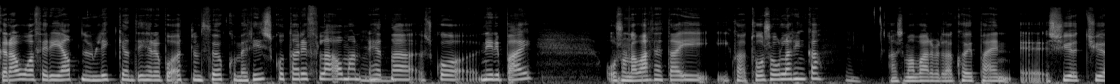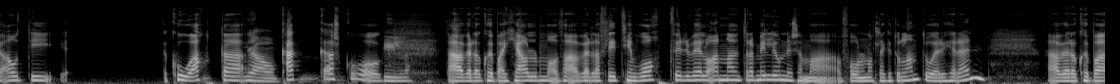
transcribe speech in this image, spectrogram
gráa fyrir jafnum líkjandi hér upp á öllum þökkum með hrískotarifla á mann mm hérna sko nýri bæ og svona var þetta í, í hvað, tvo sólarhinga mm. það sem að var verið að kaupa einn 70 áti Q8 Já, kakka sko og bíla. það verða að kaupa hjálm og það verða að flytja í vopp fyrir vel og annað hundra miljóni sem að fóru náttúrulega ekkert úr landu og eru hér enn það verða að kaupa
